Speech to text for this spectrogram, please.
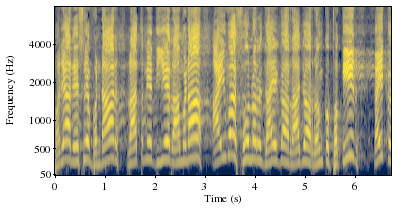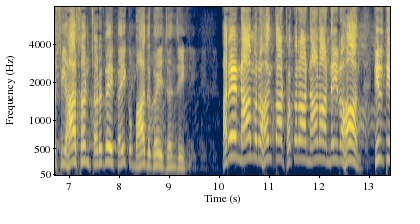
ભર્યા રહેશે ભંડાર, રાતને દિયે રામડા, આવ્યા સોનર જાયગા રાજા રંક ફકીર કંઈક સિંહાસન ચડ ગઈ, કંઈક બાદ ગઈ જંજી. અરે નામ રહનતા ઠકરા નાણા નહીં રહન. કીર્તિ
